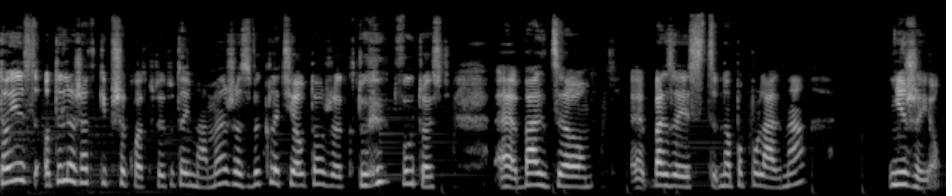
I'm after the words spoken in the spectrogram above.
To jest o tyle rzadki przykład, który tutaj mamy, że zwykle ci autorzy, których twórczość e, bardzo, e, bardzo jest no, popularna, nie żyją.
